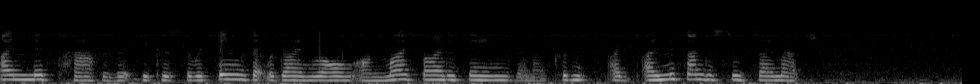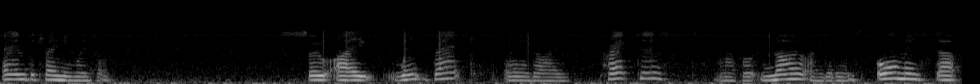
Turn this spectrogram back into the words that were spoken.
I missed half of it because there were things that were going wrong on my side of things and I couldn't, I, I misunderstood so much and the training went on. So I went back and I practiced and I thought, no, I'm getting this all messed up.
